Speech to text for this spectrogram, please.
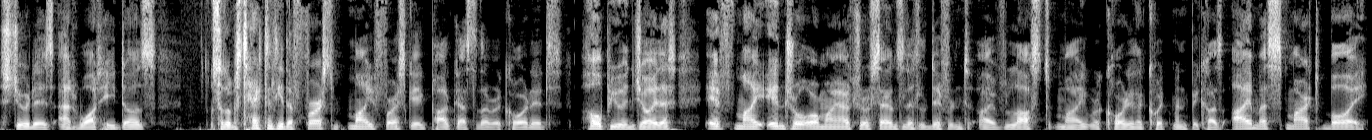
Stuart is at what he does. So that was technically the first my first gig podcast that I recorded. Hope you enjoyed it. If my intro or my outro sounds a little different, I've lost my recording equipment because I'm a smart boy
